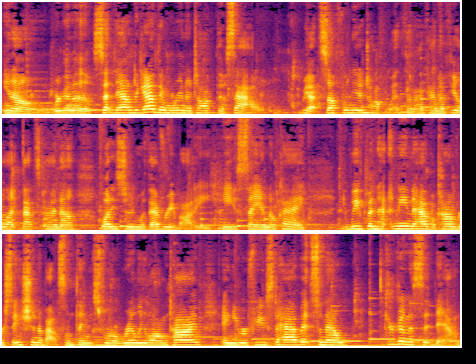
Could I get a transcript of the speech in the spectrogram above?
you know, we're gonna sit down together and we're gonna talk this out. We got stuff we need to talk with, and I kind of feel like that's kind of what he's doing with everybody. He's saying, "Okay." we've been needing to have a conversation about some things for a really long time and you refuse to have it so now you're gonna sit down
